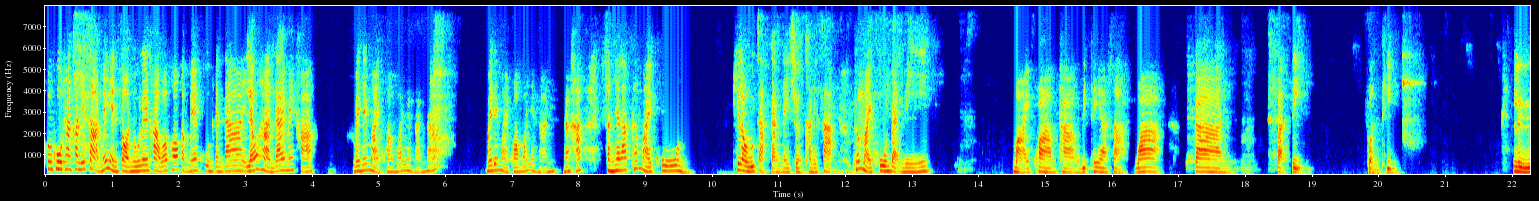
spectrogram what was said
คุณครูทางคณิตศาสตร์ไม่เห็นสอนหนูเลยค่ะ ว่าพ่อกับแม่คูณกันได้ แล้วหารได้ไหมคะ ไม่ได้หมายความว่าอย่างนั้นนะ ไม่ได้หมายความว่าอย่างนั้นนะคะ สัญลักษณ์เครื่องหมายคูณ ที่เรารู้จักกันในเชิงคณิตศาสตร์ เครื่องหมายคูณแบบนี้ หมายความทางวิทยาศาสตร์ว่า การปฏิสนธิหรือ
